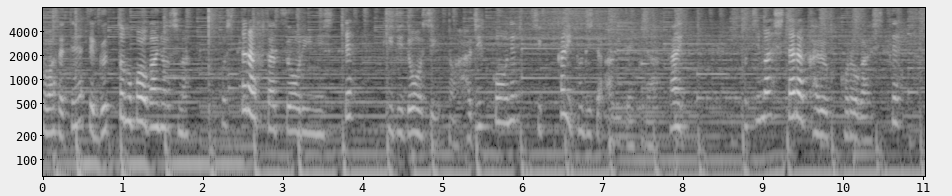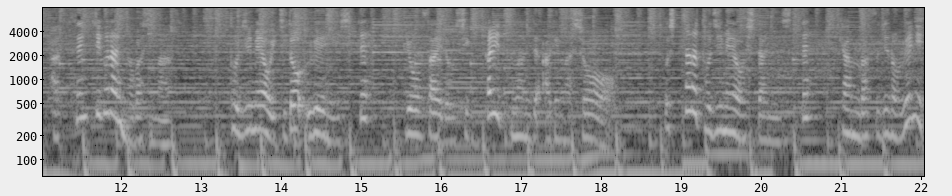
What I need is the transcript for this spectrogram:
沿わせてでぐっと向こう側に押します。そしたら2つ折りにして生地同士の端っこをねしっかり閉じてあげてください。閉じましたら軽く転がして8センチぐらい伸ばします。閉じ目を一度上にして両サイドをしっかりつまんであげましょう。そしたら閉じ目を下にしてキャンバス地の上に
